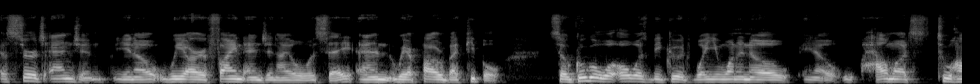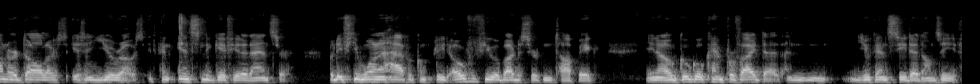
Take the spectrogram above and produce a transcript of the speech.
a search engine, you know, we are a find engine, I always say, and we are powered by people. So Google will always be good when you want to know, you know, how much $200 is in euros. It can instantly give you that answer. But if you want to have a complete overview about a certain topic, you know, Google can provide that, and you can see that on Zeef.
